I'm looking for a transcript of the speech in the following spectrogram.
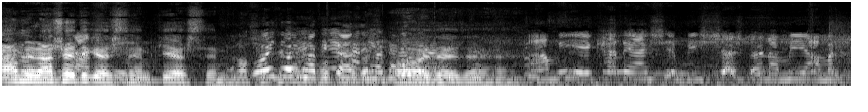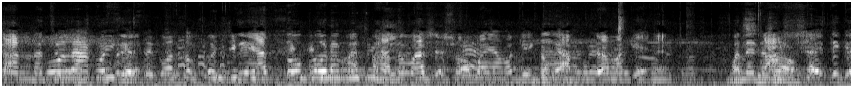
আপনি রাজশাহী থেকে আসছেন? কে আসছেন? হ্যাঁ। আমি এখানে আসে বিশ্বাস করেন আমি আমার কান্না চলে আসছে এত পরিমাণ ভালোবাসে সবাই আমাকে আপুটা আমাকে মানে রাজশাহী থেকে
